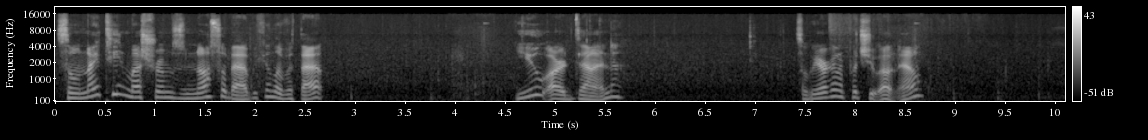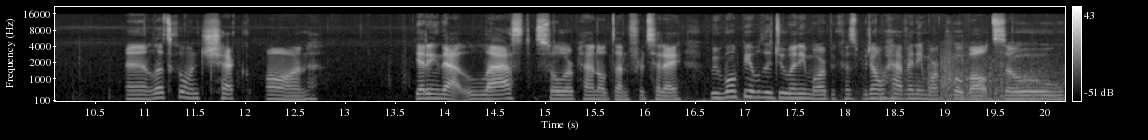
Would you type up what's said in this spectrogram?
So 19 mushrooms, not so bad. We can live with that. You are done. So we are going to put you out now. And let's go and check on getting that last solar panel done for today. We won't be able to do any more because we don't have any more cobalt, so...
